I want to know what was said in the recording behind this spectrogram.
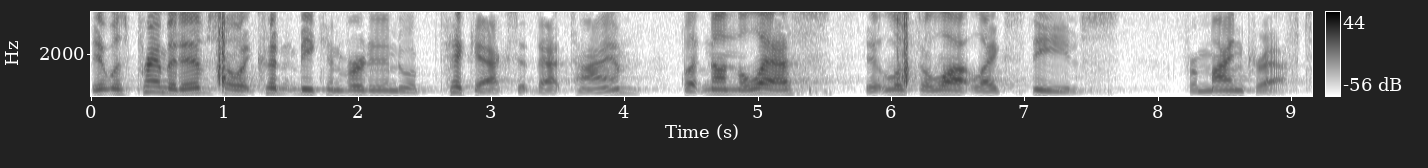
It was primitive, so it couldn't be converted into a pickaxe at that time, but nonetheless, it looked a lot like Steve's from Minecraft.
